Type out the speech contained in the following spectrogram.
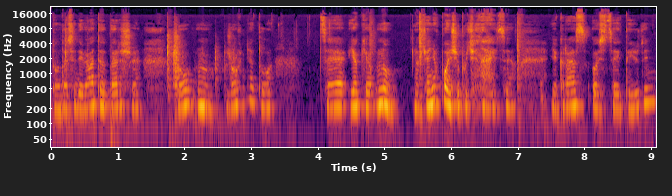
там 29, 1 жов, ну, жовтня, то це як я, ну, навчання в Польщі починається. Якраз ось цей тиждень,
